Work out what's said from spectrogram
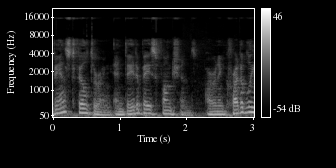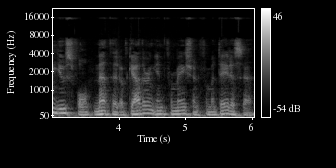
Advanced filtering and database functions are an incredibly useful method of gathering information from a dataset.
